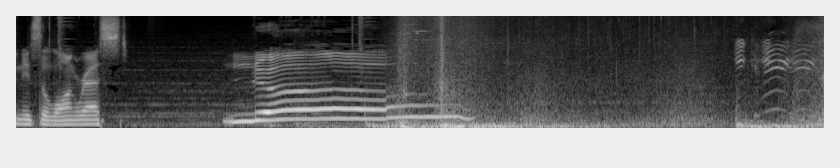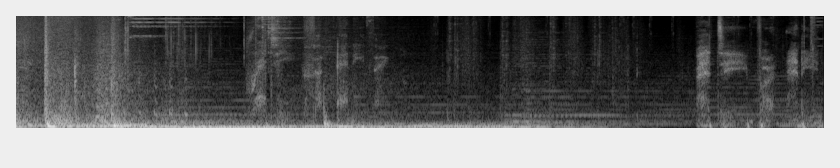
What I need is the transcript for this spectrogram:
She needs the long rest. No. Ready for anything. Ready for anything.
